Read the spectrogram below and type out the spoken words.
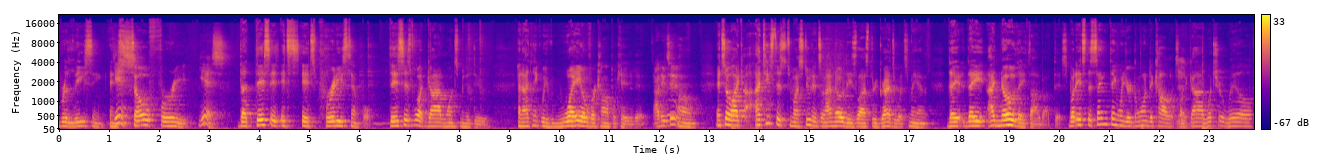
releasing and Yes. so free Yes. that this is it's it's pretty simple. This is what God wants me to do, and I think we've way overcomplicated it. I do too. Um, and so like I I teach this to my students, and I know these last three graduates, man, they they I know they thought about this, but it's the same thing when you're going to college. Like God, what's your will?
